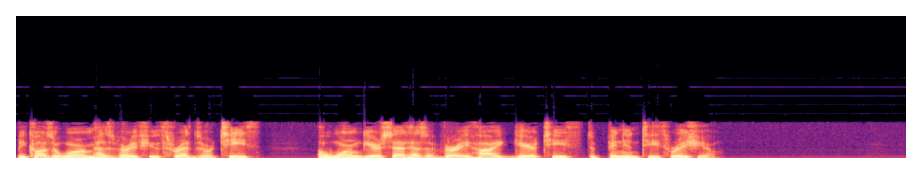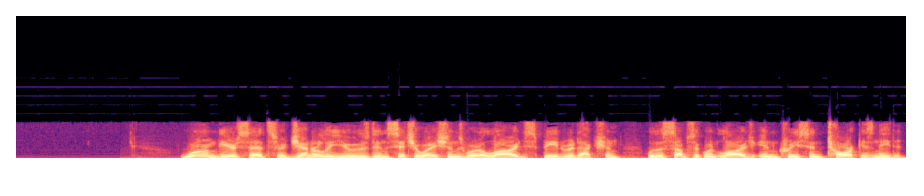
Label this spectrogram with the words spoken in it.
Because a worm has very few threads or teeth, a worm gear set has a very high gear teeth to pinion teeth ratio. Worm gear sets are generally used in situations where a large speed reduction with a subsequent large increase in torque is needed.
